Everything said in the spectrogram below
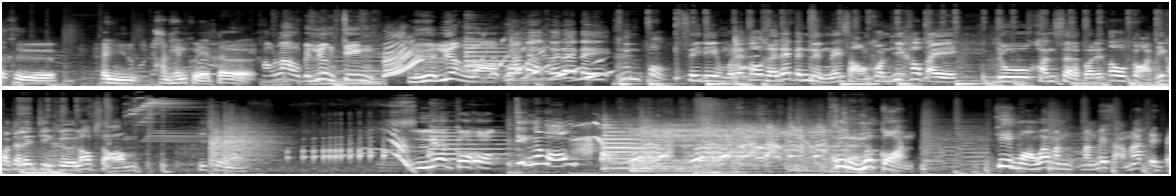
ก็คือเป็นคอนเทนต์ครีเอเตอร์ เขาเล่าเป็นเรื่องจริง หรือเรื่องหลอก ผมอะเคยได้ไปขึ้นปกซีดีของโบเตโต้เคยได้เป็นหนึ่งใน2คนที่เข้าไปดูคอนเสิร์ตโบเตโต้ก่อนที่เขาจะเล่นจริงคือรอบซ้อมพี่เชื่อไหม เรื่องโกหก จริงครับผม ซึ่งเมื่อก่อน ที่มองว่ามันมันไม่สามารถเป็นไป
